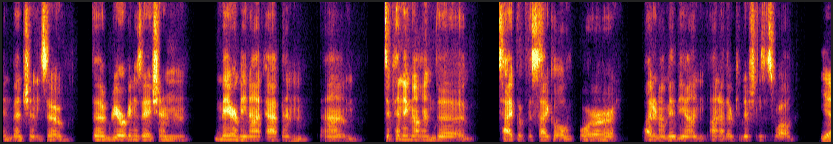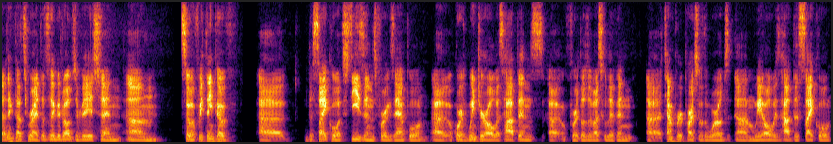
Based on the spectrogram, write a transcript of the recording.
invention. So the reorganization may or may not happen um, depending on the type of the cycle, or I don't know, maybe on on other conditions as well. Yeah, I think that's right. That's a good observation. Um, so if we think of uh, the cycle of seasons, for example, uh, of course, winter always happens. Uh, for those of us who live in uh, temperate parts of the world, um, we always have this cycle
